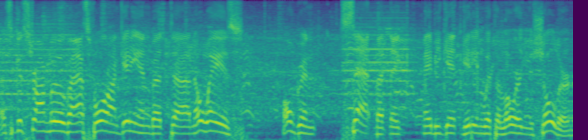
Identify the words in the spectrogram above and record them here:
That's a good strong move. I asked four on Gideon, but uh, no way is Holmgren set, but they maybe get Gideon with the lowering the shoulder.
